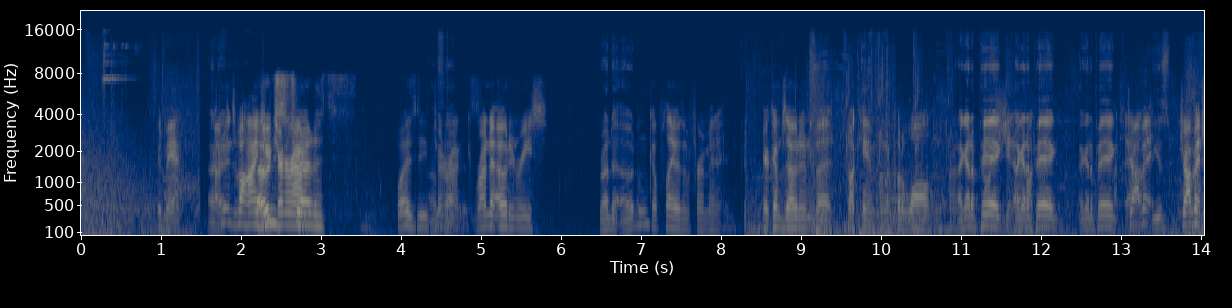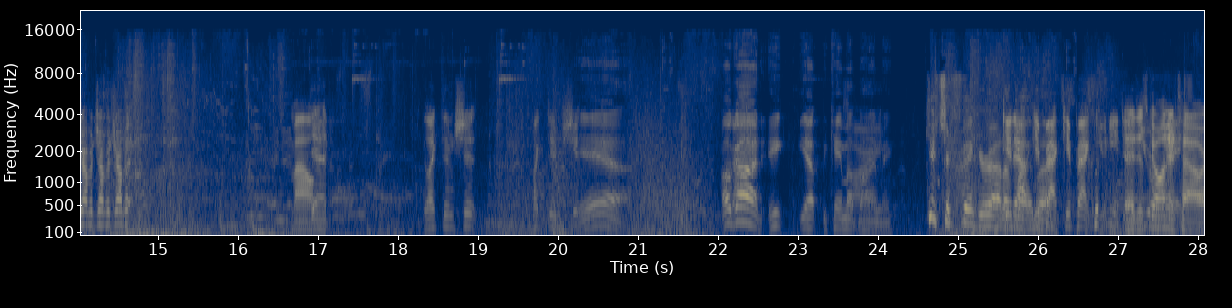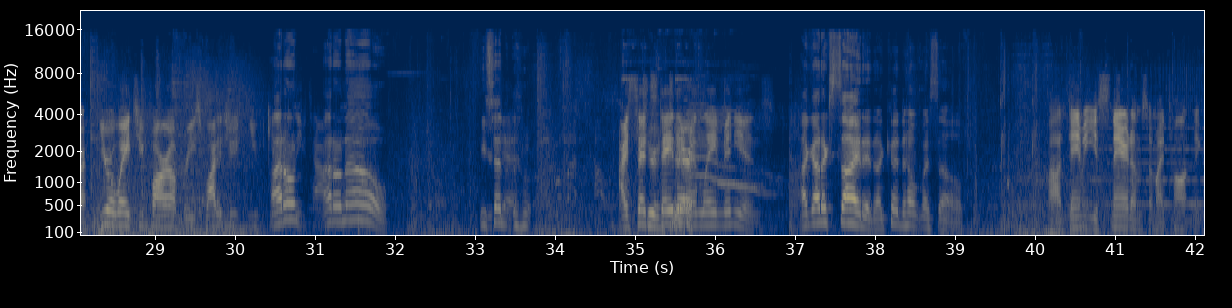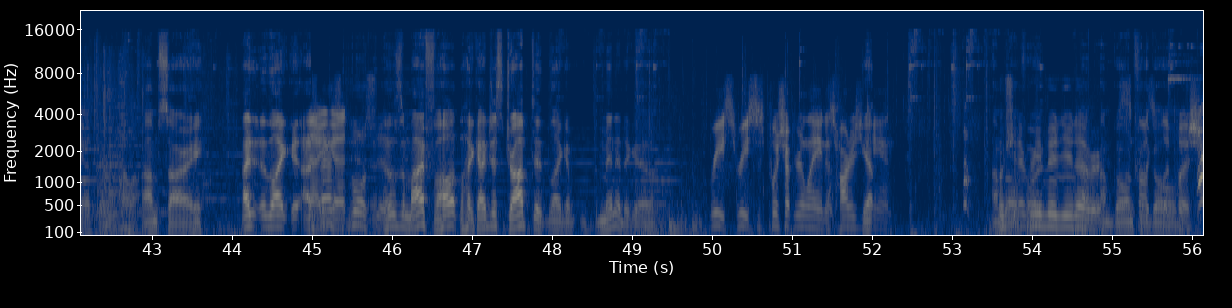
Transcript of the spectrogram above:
Good man. Okay. Odin's behind Odin's you. Turn around. to- Why is he Oh, Turn around. this? Run to Odin, Rhys. Run to Odin. Go play with him for a minute. Here comes Odin, but fuck him. I'm gonna put a wall in front. I got a Oh, pig. shit, I got a want that. pig. I got a pig. Drop it. Use. Drop it. Drop it. Drop it. Drop it. I'm out. Dead. You like them shit? Like them shit? Yeah. Oh God. God. He. Yep. He came up behind me. Get your finger out of there. Get of out. my Get mouth. back. Get back. You need to. Yeah, just go were under way- tower. You were way too far up, Rhys. Why did you? you I don't. tower. I don't know. He said. dead. I said You're stay there dead. and lane minions. I got excited. I couldn't help myself. Aw, damn it, you snared him, so my taunt didn't go through. Oh well. I'm sorry. I like. I, No, you're That's good. bullshit. It wasn't my fault. Like I just dropped it like a minute ago. Rhys, Rhys, just push up your lane as hard as you Yep. can. I'm Push going for every it. minion ever. I'm going for the called split goal. push.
